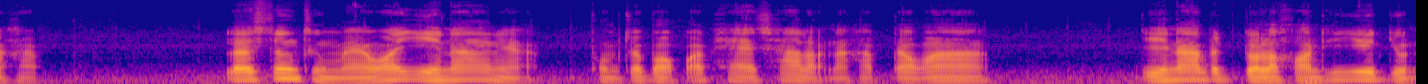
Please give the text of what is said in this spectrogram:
นะครับ และซึ่งถึงแม้ว่ายีน่าเนี่ย ผมจะบอกว่าแพ้ชาร์ลอตนะครับ แต่ว่ายีน่าเป็นตัวละครที่ยืดหยุ่น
